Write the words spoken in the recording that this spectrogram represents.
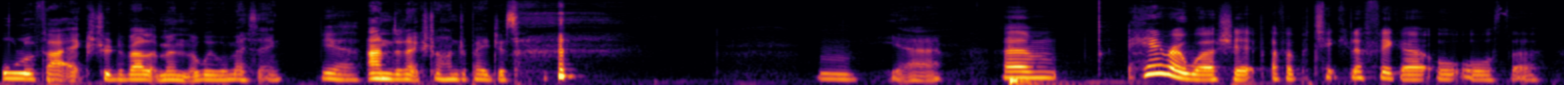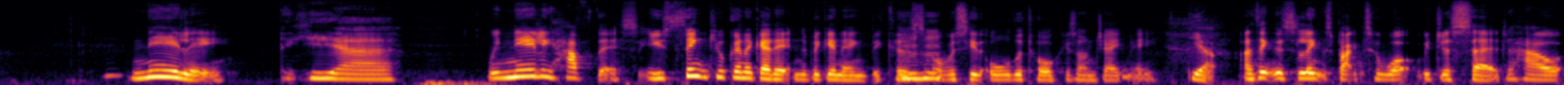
all of that extra development that we were missing yeah. and an extra 100 pages. Yeah. Um, hero worship of a particular figure or author. Nearly. Yeah. We nearly have this. You think you're going to get it in the beginning because obviously all the talk is on Jamie. Yeah. I think this links back to what we just said. How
